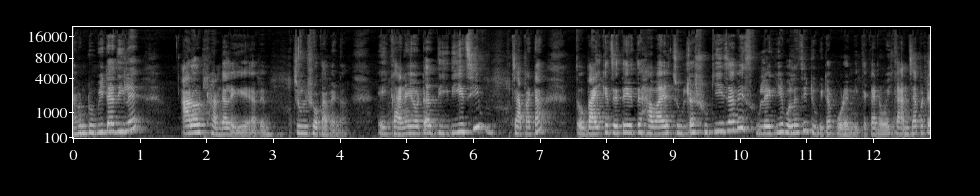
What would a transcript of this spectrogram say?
এখন টুপিটা দিলে আরও ঠান্ডা লেগে যাবে, চুল শোকাবে না। এই কানে ওটা দিয়ে দিয়েছি চাপাটা। তো বাইকে যেতে যেতে হাওয়ায় চুলটা শুকিয়ে যাবে, স্কুলে গিয়ে বলেছি টুপিটা পরে নিতে, কেন ওই কান চাপাটা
